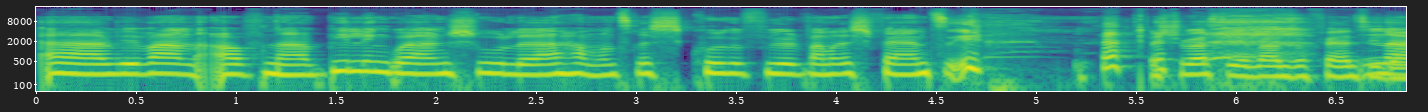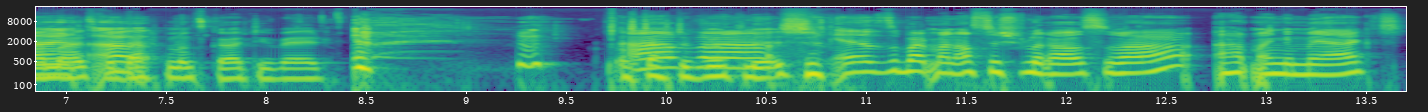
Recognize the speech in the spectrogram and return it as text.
äh, wir waren auf einer bilingualen Schule, haben uns richtig cool gefühlt, waren richtig fancy. Ich schwör's wir waren so fancy Nein, damals, wir dachten, uns gehört die Welt. Ich dachte Aber, wirklich. Äh, sobald man aus der Schule raus war, hat man gemerkt,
